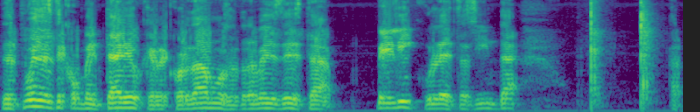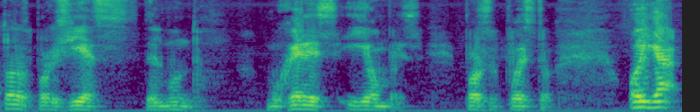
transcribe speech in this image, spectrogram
Después de este comentario que recordamos a través de esta película, esta cinta, a todos los policías del mundo, mujeres y hombres, por supuesto. Oiga,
